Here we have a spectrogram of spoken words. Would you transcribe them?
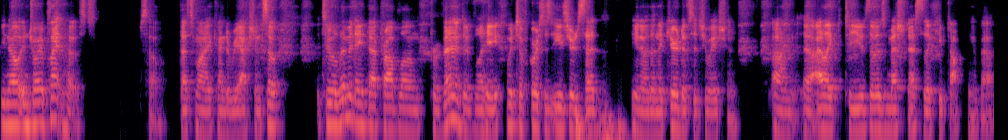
you know, enjoy a plant host. So that's my kind of reaction. So to eliminate that problem preventatively, which of course is easier said, you know, than the curative situation. Um, uh, I like to use those mesh nets that I keep talking about.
